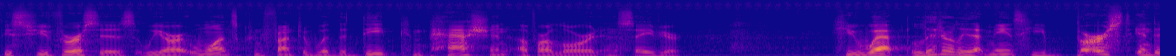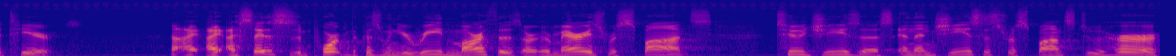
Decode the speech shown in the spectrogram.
these few verses. We are at once confronted with the deep compassion of our Lord and Savior he wept. Literally, that means he burst into tears. Now, I, I, say this is important because when you read Martha's or, Mary's response to Jesus and then Jesus' response to her,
